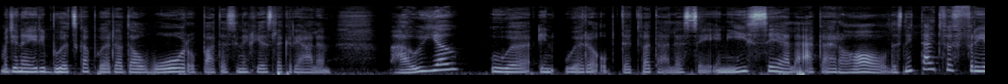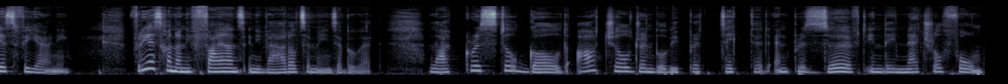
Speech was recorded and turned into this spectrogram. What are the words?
omdat jy nou hierdie boodskap hoor dat daar war op pad is in die geestelike riem. Hou jou oë en ore op dit wat hulle sê en hier sê hulle ek herhaal, dis nie tyd vir vrees vir jou nie. Vrees gaan aan die vyans en die wêreldse mense behoort. Like crystal gold, our children will be protected and preserved in their natural form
